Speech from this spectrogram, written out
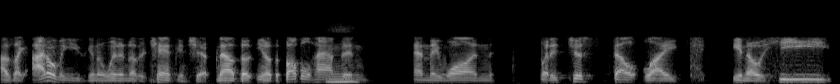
I was like, I don't think he's going to win another championship. Now, the you know the bubble happened mm-hmm. and they won, but it just felt like you know he,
